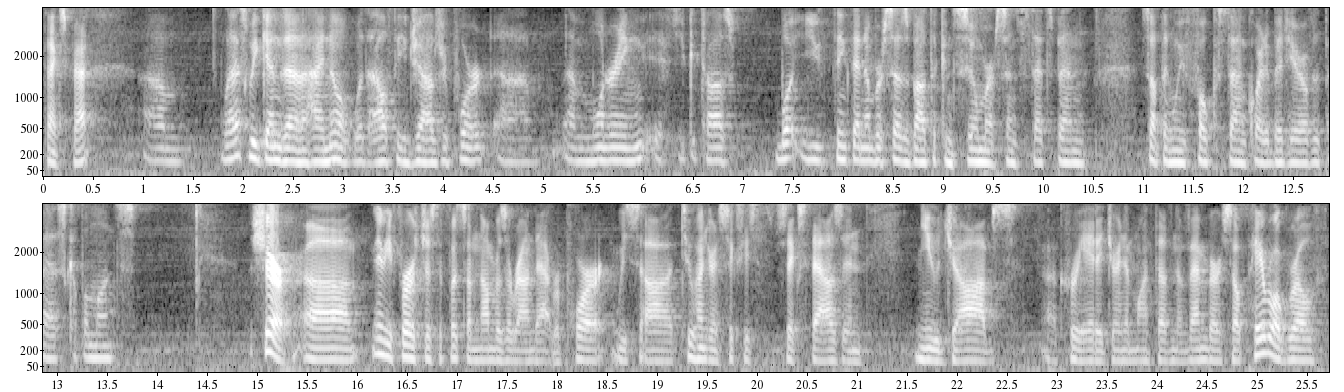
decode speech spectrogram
Thanks, Pat. Um, last week ended on a high note with a healthy jobs report. Um, I'm wondering if you could tell us what you think that number says about the consumer, since that's been something we've focused on quite a bit here over the past couple months. Sure. Uh, maybe first, just to put some numbers around that report, we saw 266,000 new jobs uh, created during the month of November. So payroll growth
